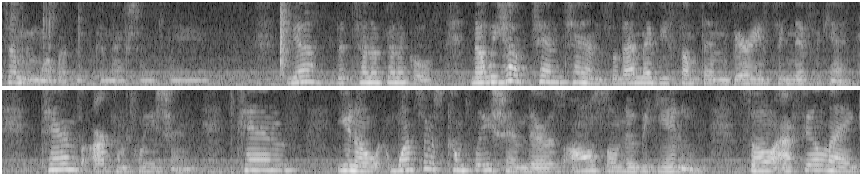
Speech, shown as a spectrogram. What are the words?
tell me more about this connection, please. Yeah, the Ten of Pentacles. Now we have 10 10, so that may be something very significant. Tens are completion. Tens, you know, once there's completion, there's also new beginning. So I feel like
